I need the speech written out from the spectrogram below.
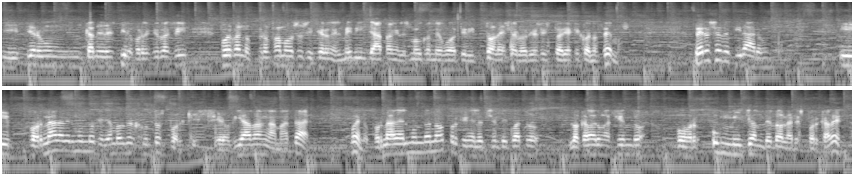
y hicieron un cambio de estilo, por decirlo así, fue cuando fueron famosos, hicieron el Made in Japan, el Smoke on the Water y toda esa gloriosa historia que conocemos. Pero se retiraron y por nada del mundo querían volver juntos porque se odiaban a matar. Bueno, por nada del mundo no, porque en el 84 lo acabaron haciendo por un millón de dólares por cabeza,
